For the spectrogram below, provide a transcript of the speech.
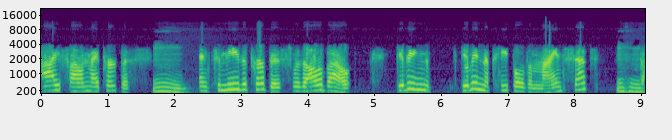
I found my purpose. Mm. And to me, the purpose was all about giving the, giving the people the mindset, mm-hmm. the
